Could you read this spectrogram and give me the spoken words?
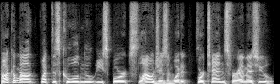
Talk yeah. about what this cool new esports lounge is and what it portends for MSU.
